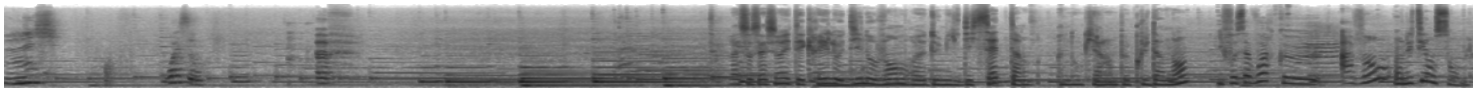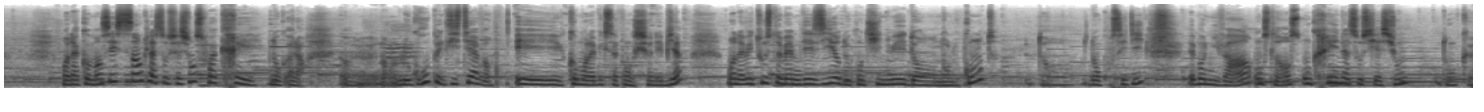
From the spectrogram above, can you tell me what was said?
Nid. Oiseau. œuf. L'association a été créée le 10 novembre 2017, hein, donc il y a un peu plus d'un an. Il faut savoir que avant, on était ensemble. On a commencé sans que l'association soit créée. Donc, alors, euh, non, le groupe existait avant. Et comme on a vu que ça fonctionnait bien, on avait tous le même désir de continuer dans, dans le compte. Dans- donc, on s'est dit, eh ben, on y va, on se lance, on crée une association. Donc, euh,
